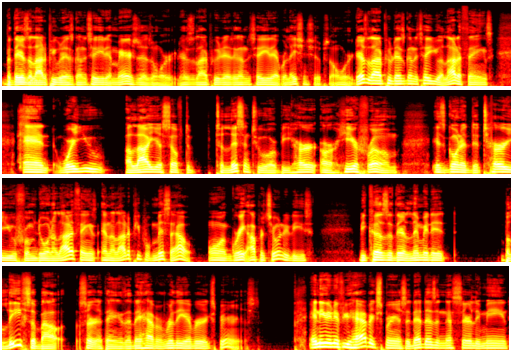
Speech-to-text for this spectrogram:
but there's a lot of people that's going to tell you that marriage doesn't work. There's a lot of people that are going to tell you that relationships don't work. There's a lot of people that's going to tell you a lot of things and where you allow yourself to to listen to or be heard or hear from is going to deter you from doing a lot of things and a lot of people miss out on great opportunities because of their limited beliefs about certain things that they haven't really ever experienced. And even if you have experienced it, that doesn't necessarily mean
